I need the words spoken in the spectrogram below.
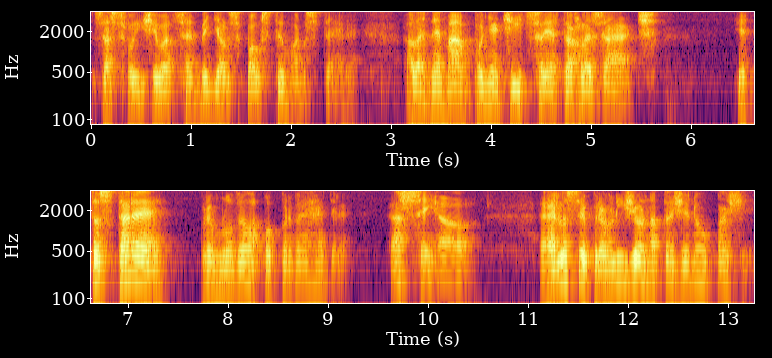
Za svůj život jsem viděl spoustu monster, ale nemám ponětí, co je tohle záč. Je to staré, promluvila poprvé Hedr. Asi jo. Erl si prohlížel nataženou paži.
